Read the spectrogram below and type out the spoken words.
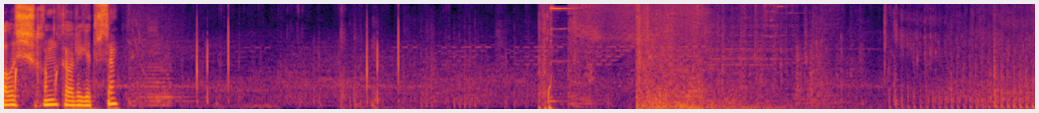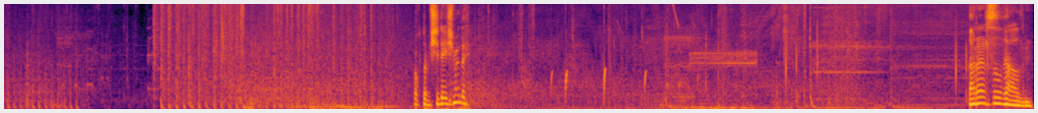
alışkanlık hale getirsem. Çok da bir şey değişmedi. Kararsız kaldım.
